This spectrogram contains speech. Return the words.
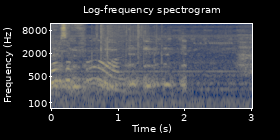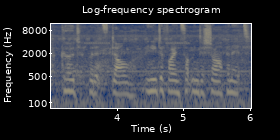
There's a frog. Good, but it's dull. I need to find something to sharpen it.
